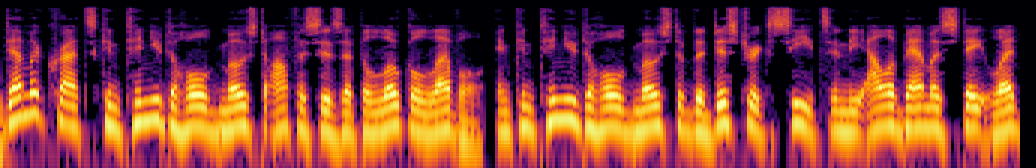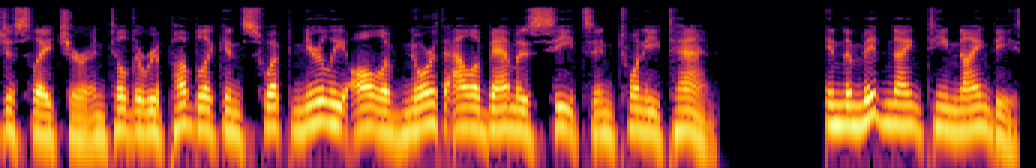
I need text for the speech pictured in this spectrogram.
Democrats continue to hold most offices at the local level, and continue to hold most of the district's seats in the Alabama state legislature until the Republicans swept nearly all of North Alabama's seats in 2010. In the mid-1990s,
